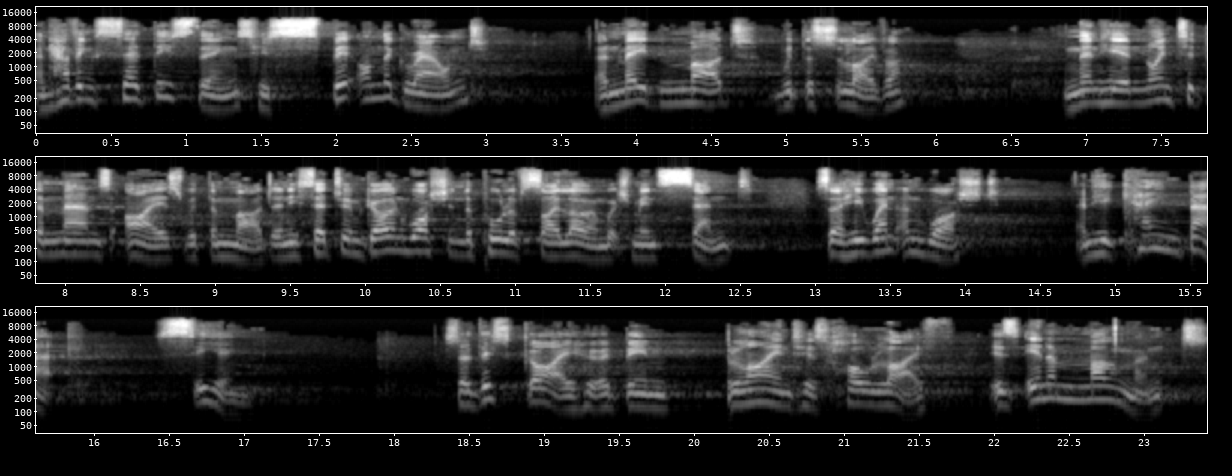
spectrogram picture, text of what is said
And having said these things, he spit on the ground and made mud with the saliva. And then he anointed the man's eyes with the mud. And he said to him, Go and wash in the pool of Siloam, which means sent. So he went and washed, and he came back seeing. So this guy who had been blind his whole life is in a moment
